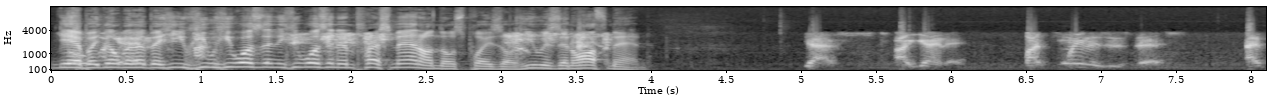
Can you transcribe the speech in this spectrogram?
Yeah, So, but no, but, but he, he he wasn't he wasn't an impressed man on those plays though. He was an off man. Yes, I get it. My point is, is this: at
